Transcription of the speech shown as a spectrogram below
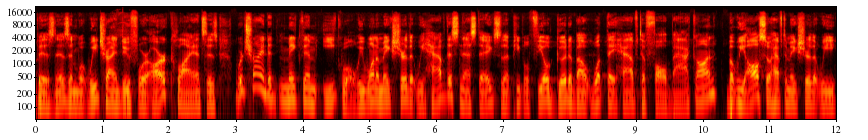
business and what we try and do for our clients is we're trying to make them equal. We want to make sure that we have this nest egg so that people feel good about what they have to fall back on, but we also have to make sure that that we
